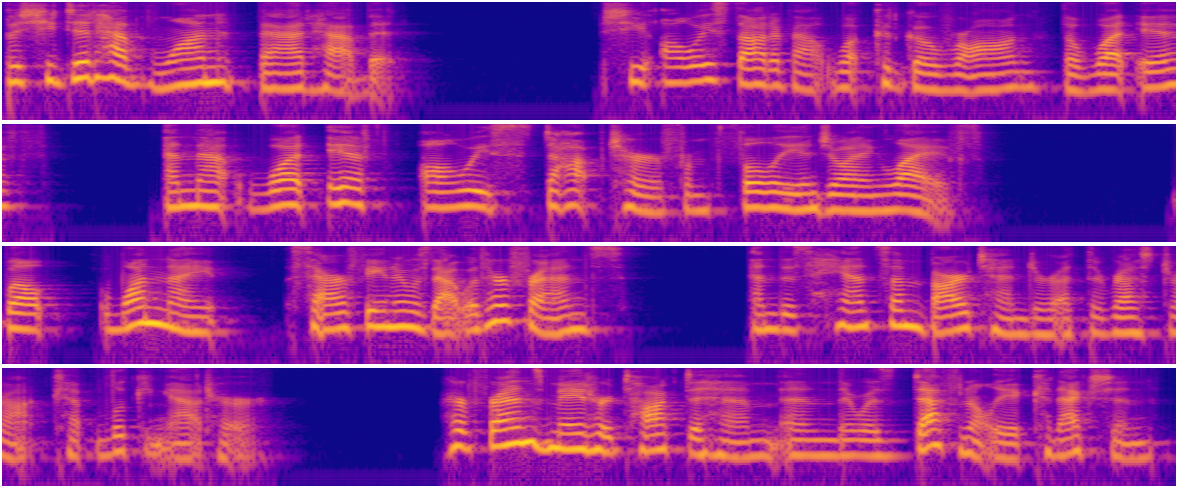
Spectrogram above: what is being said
But she did have one bad habit. She always thought about what could go wrong, the what if, and that what if always stopped her from fully enjoying life. Well, one night, Sarafina was out with her friends, and this handsome bartender at the restaurant kept looking at her. Her friends made her talk to him, and there was definitely a connection.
